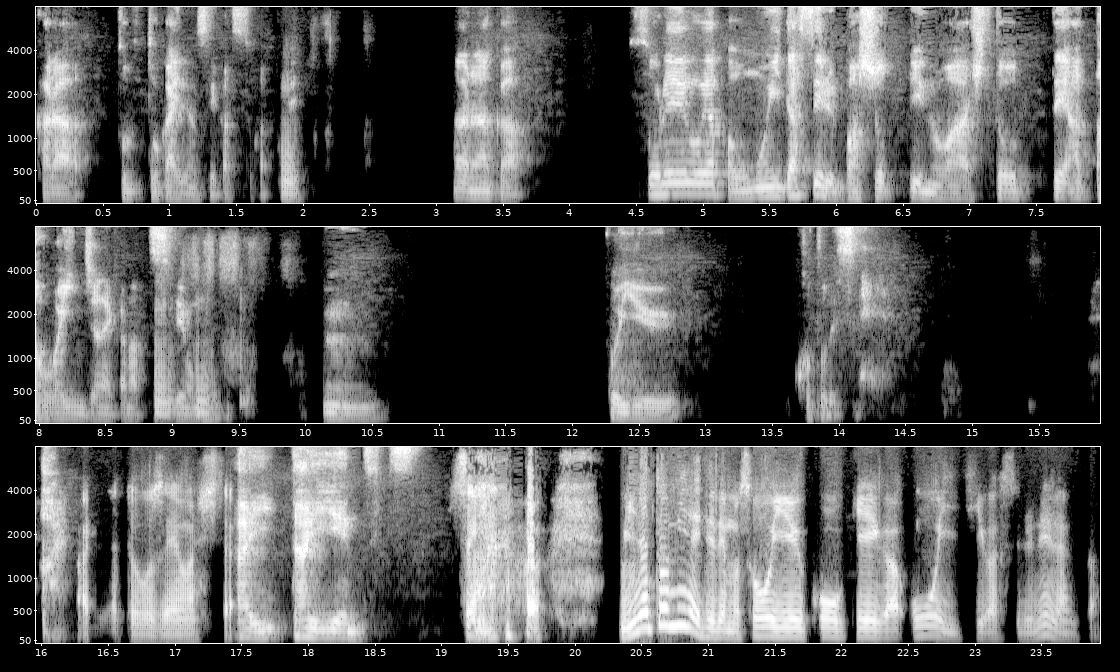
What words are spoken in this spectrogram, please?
から都、都会での生活とかって。うん、だからなんか、それをやっぱ思い出せる場所っていうのは人ってあった方がいいんじゃないかなって思う。うん、うん、ということですね。はい。ありがとうございました。大、大演説。みなとみらいででもそういう光景が多い気がするね、なんか。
